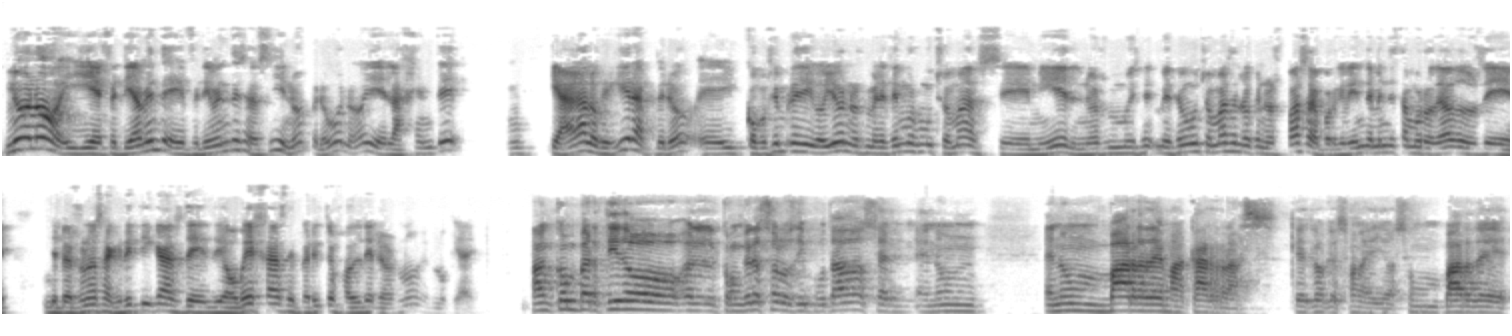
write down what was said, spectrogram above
No, no, y efectivamente, efectivamente es así, ¿no? Pero bueno, oye, la gente que haga lo que quiera, pero eh, como siempre digo yo, nos merecemos mucho más, eh, Miguel, nos merecemos mucho más de lo que nos pasa, porque evidentemente estamos rodeados de, personas acríticas, de, de, ovejas, de perritos falderos, ¿no? Es lo que hay. Han convertido el Congreso de los Diputados en, un, en un bar de macarras, que es lo que son ellos, un bar de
